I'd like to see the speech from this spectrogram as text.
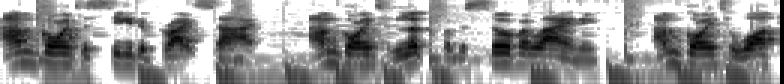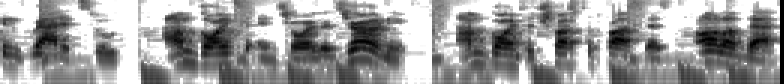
I'm going to see the bright side. I'm going to look for the silver lining. I'm going to walk in gratitude. I'm going to enjoy the journey. I'm going to trust the process. All of that.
